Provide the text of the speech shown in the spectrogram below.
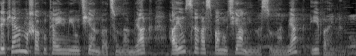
Թեքյան մշակութային միության 60-ամյակ, հայոց ցեղասպանության 90-ամյակ եւ այլն։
